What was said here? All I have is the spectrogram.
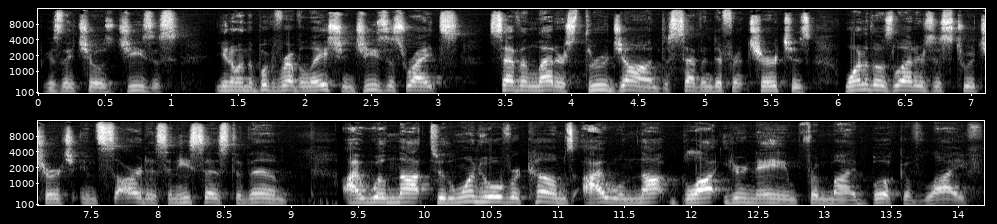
because they chose Jesus. You know, in the book of Revelation, Jesus writes seven letters through John to seven different churches. One of those letters is to a church in Sardis, and he says to them, I will not, to the one who overcomes, I will not blot your name from my book of life.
